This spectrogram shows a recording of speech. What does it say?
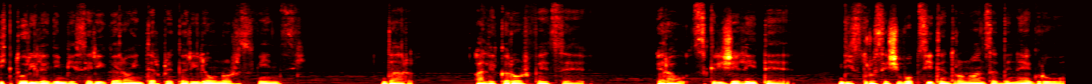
Picturile din biserică erau interpretările unor sfinți, dar ale căror fețe erau scrijelite, distruse și vopsite într-o nuanță de negru.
